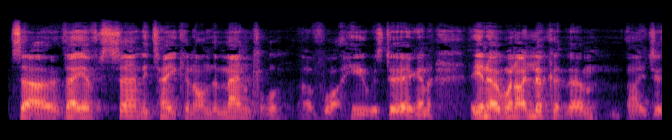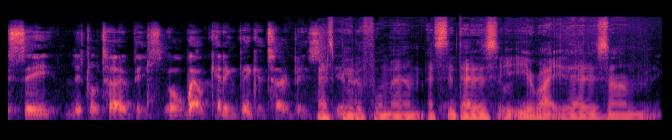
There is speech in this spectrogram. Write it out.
So they have certainly taken on the mantle of what he was doing, and you know when I look at them, I just see little Tobys, or well, getting bigger Tobys. That's beautiful, know. man. That's that is. You're right. That is um.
